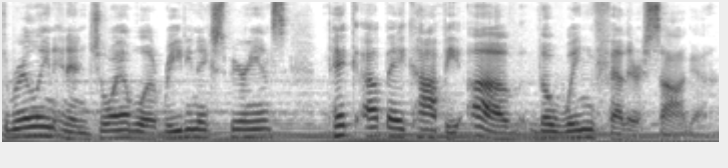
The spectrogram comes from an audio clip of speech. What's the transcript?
thrilling and enjoyable reading experience, pick up a copy of The Wingfeather Saga.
